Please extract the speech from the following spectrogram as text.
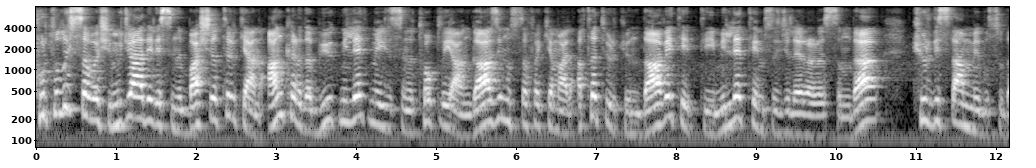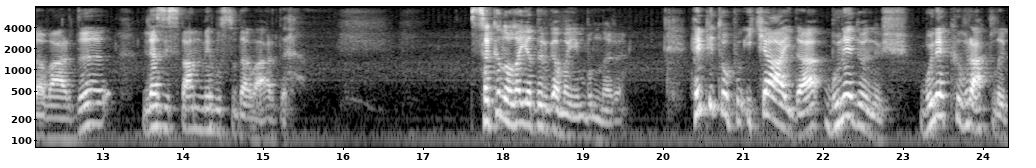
Kurtuluş Savaşı mücadelesini başlatırken Ankara'da Büyük Millet Meclisi'ni toplayan Gazi Mustafa Kemal Atatürk'ün davet ettiği millet temsilcileri arasında Kürdistan mebusu da vardı, Lazistan mebusu da vardı. Sakın ola yadırgamayın bunları. Happy Top'u iki ayda bu ne dönüş, bu ne kıvraklık,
